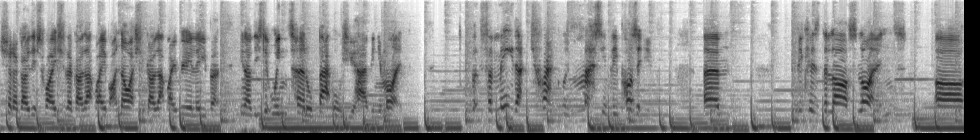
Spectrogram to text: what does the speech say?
should I go this way, should I go that way, but I know I should go that way really, but you know, these little internal battles you have in your mind. But for me, that track was massively positive um, because the last lines are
